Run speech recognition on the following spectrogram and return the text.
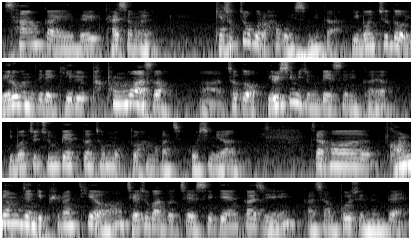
상한가를 달성을 계속적으로 하고 있습니다. 이번 주도 여러분들의 길을 팍팍 모아서 어, 저도 열심히 준비했으니까요. 이번 주 준비했던 종목도 한번 같이 보시면 자, 어, 광명전기 퓨런티어, 제주반도체 CDN까지 같이 한번 볼 수 있는데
